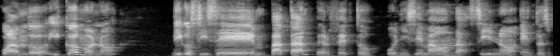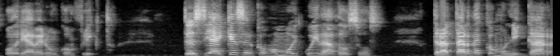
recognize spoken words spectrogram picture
cuándo y cómo, ¿no? Digo, si se empatan, perfecto, buenísima onda. Si no, entonces podría haber un conflicto. Entonces sí hay que ser como muy cuidadosos. Tratar de comunicar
